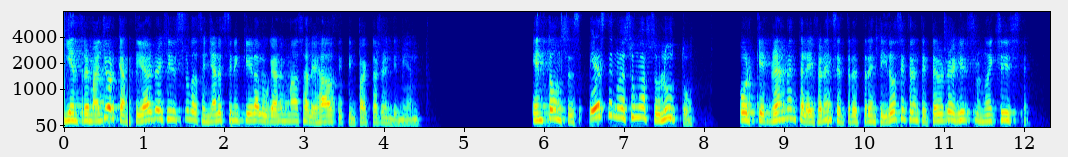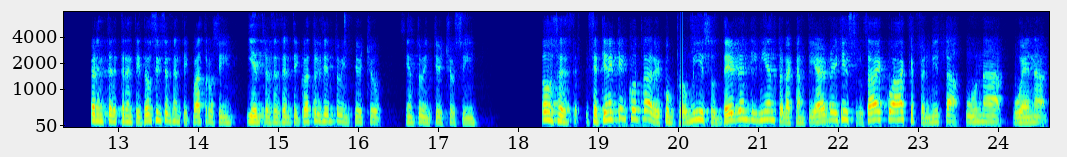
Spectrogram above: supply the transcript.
Y entre mayor cantidad de registros, las señales tienen que ir a lugares más alejados y que impacta el rendimiento. Entonces, este no es un absoluto, porque realmente la diferencia entre 32 y 33 registros no existe, pero entre 32 y 64 sí, y entre 64 y 128, 128 sí. Entonces, se tiene que encontrar el compromiso de rendimiento, la cantidad de registros adecuada que permita una buena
